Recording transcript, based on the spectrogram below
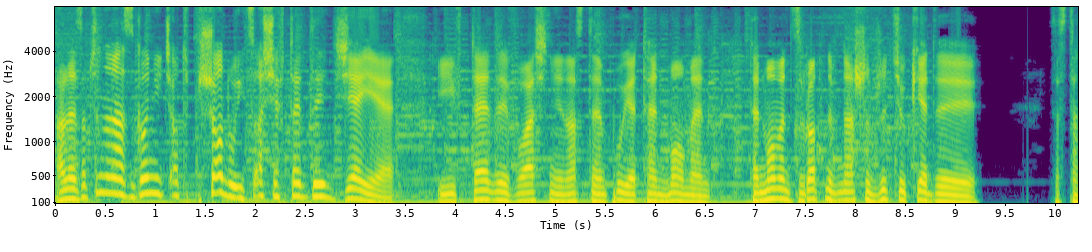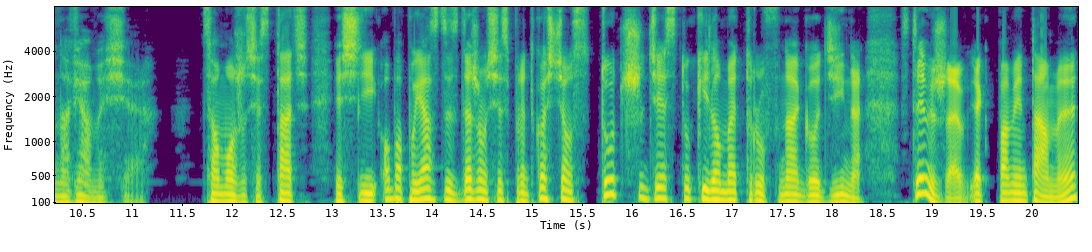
ale zaczyna nas gonić od przodu i co się wtedy dzieje? I wtedy właśnie następuje ten moment, ten moment zwrotny w naszym życiu, kiedy Zastanawiamy się, co może się stać, jeśli oba pojazdy zderzą się z prędkością 130 km na godzinę. Z tym, że, jak pamiętamy,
